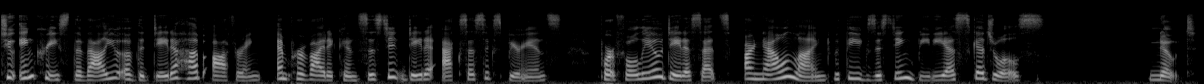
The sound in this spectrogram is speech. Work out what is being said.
To increase the value of the Data Hub offering and provide a consistent data access experience, portfolio datasets are now aligned with the existing BDS schedules. Note:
